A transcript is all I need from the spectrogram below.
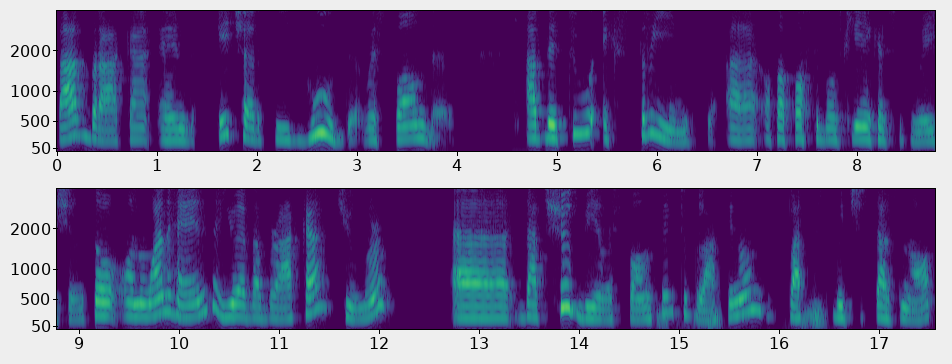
bad BRCA and HRP good responders are the two extremes uh, of a possible clinical situation. So on one hand, you have a BRCA tumor uh, that should be responsive to platinum, but which does not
